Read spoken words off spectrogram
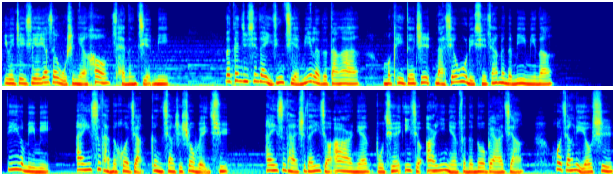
因为这些要在五十年后才能解密。那根据现在已经解密了的档案，我们可以得知哪些物理学家们的秘密呢？第一个秘密，爱因斯坦的获奖更像是受委屈。爱因斯坦是在1922年补缺1921年份的诺贝尔奖，获奖理由是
